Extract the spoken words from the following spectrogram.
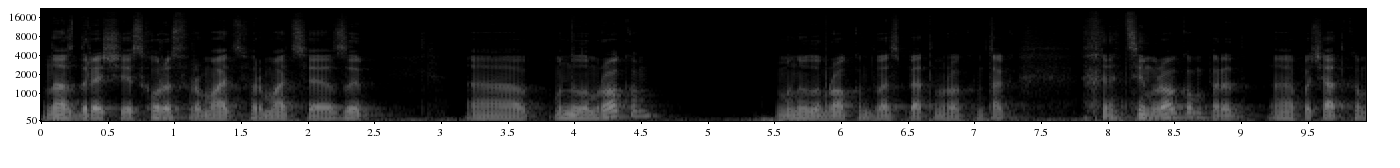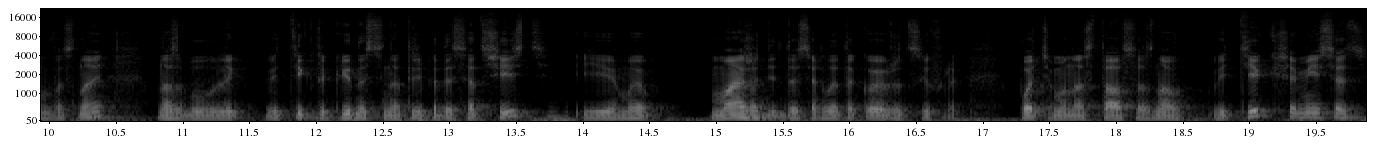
У нас, до речі, є схожа формація, з е, минулим роком, минулим роком, 25-м роком, так? Цим роком, перед е, початком весни, у нас був відтік ліквідності на 3,56, і ми майже досягли такої вже цифри. Потім у нас стався знов відтік ще місяць,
